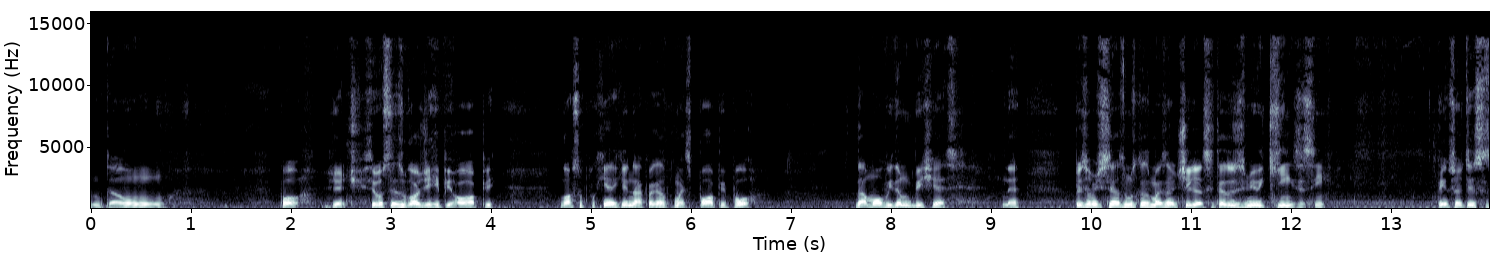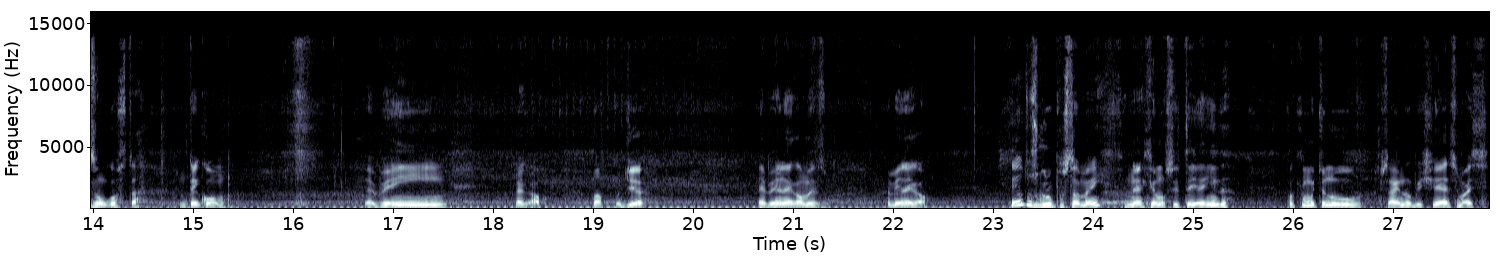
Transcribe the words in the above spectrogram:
Então, pô, gente, se vocês gostam de hip hop, gostam um pouquinho aqui na pegada mais pop, pô, dá uma ouvida no BTS, né? Principalmente se as músicas mais antigas, assim, até 2015, assim. Tenho certeza que vocês vão gostar, não tem como. É bem legal. Bom, bom dia. É bem legal mesmo. É bem legal. Tem outros grupos também, né, que eu não citei ainda. Foquei muito no saindo no BTS, mas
